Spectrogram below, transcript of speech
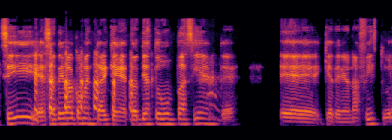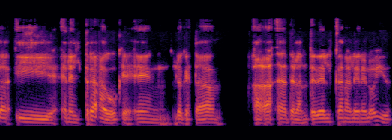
Sí, eso te iba a comentar, que en estos días tuvo un paciente eh, que tenía una fístula y en el trago, que en lo que está delante del canal en el oído,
